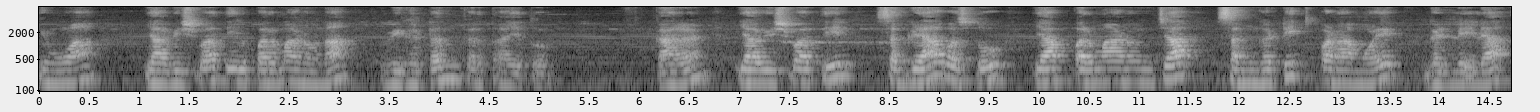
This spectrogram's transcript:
किंवा या विश्वातील परमाणूंना विघटन करता येतो. कारण या विश्वातील सगळ्या वस्तू या परमाणूंच्या संघटितपणामुळे घडलेल्या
